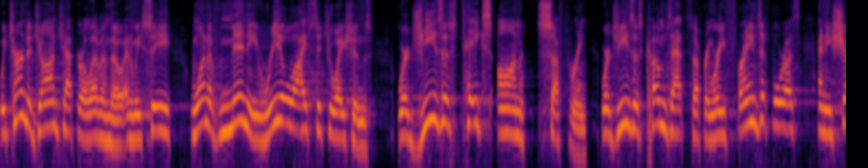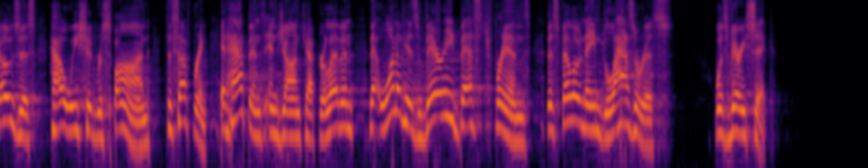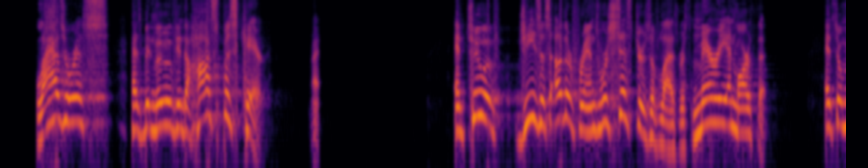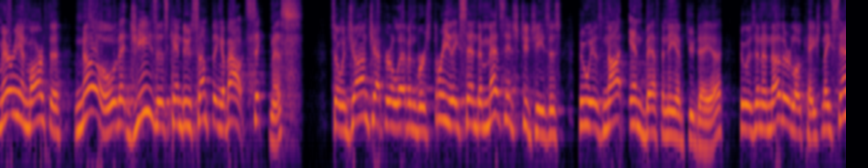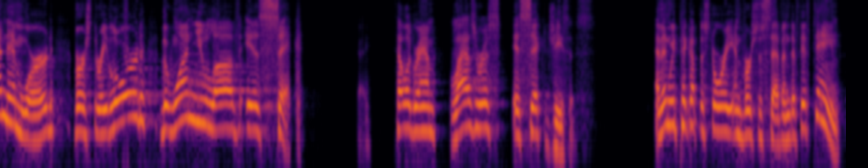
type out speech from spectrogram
We turn to John chapter 11, though, and we see one of many real life situations where Jesus takes on suffering, where Jesus comes at suffering, where he frames it for us and he shows us how we should respond to suffering. It happens in John chapter 11 that one of his very best friends, this fellow named Lazarus, was very sick. Lazarus has been moved into hospice care, right? And two of Jesus' other friends were sisters of Lazarus, Mary and Martha. And so Mary and Martha know that Jesus can do something about sickness. So in John chapter 11, verse 3, they send a message to Jesus who is not in Bethany of Judea, who is in another location. They send him word, verse 3 Lord, the one you love is sick. Okay. Telegram Lazarus is sick, Jesus. And then we pick up the story in verses 7 to 15.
